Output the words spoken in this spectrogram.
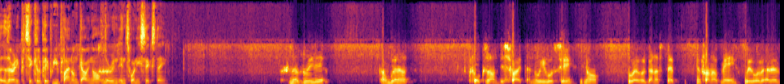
are there any particular people you plan on going after in, in 2016? Not really. I'm gonna focus on this fight, and we will see. You know, whoever gonna step in front of me, we will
